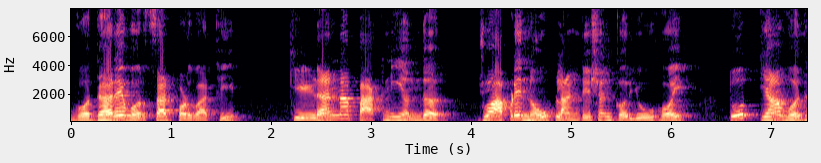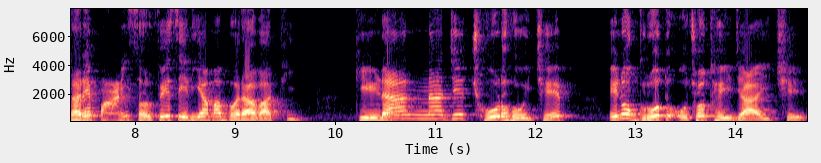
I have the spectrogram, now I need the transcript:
વધારે વરસાદ પડવાથી કેળાના પાકની અંદર જો આપણે નવું પ્લાન્ટેશન કર્યું હોય, તો ત્યાં વધારે પાણી સરફેસ એરિયામાં ભરાવાથી કેળાના જે છોડ હોય છે, એનો ગ્રોથ ઓછો થઈ જાય છે.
